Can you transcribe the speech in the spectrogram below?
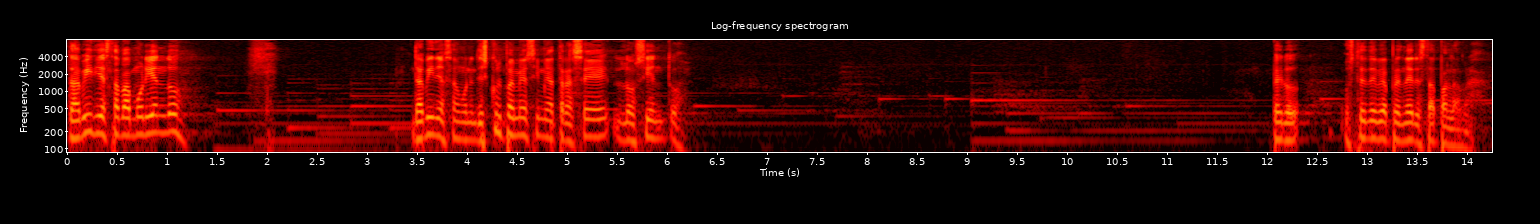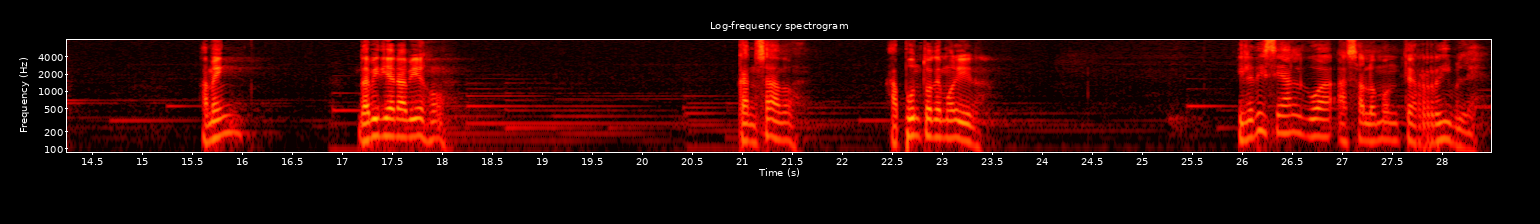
David ya estaba muriendo. David ya estaba muriendo. Discúlpeme si me atrasé, lo siento. Pero usted debe aprender esta palabra. Amén. David ya era viejo, cansado, a punto de morir. Y le dice algo a, a Salomón terrible.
